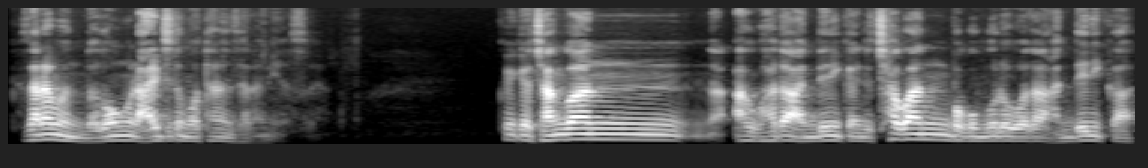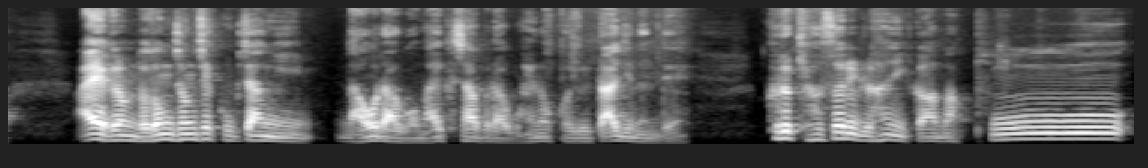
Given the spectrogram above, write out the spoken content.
그 사람은 노동을 알지도 못하는 사람이었어요. 그러니까 장관하고 하다 안 되니까 이제 차관 보고 물어보다 안 되니까 아예 그럼 노동정책국장이 나오라고 마이크 잡으라고 해놓고 이걸 따지는데 그렇게 헛소리를 하니까 막 부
